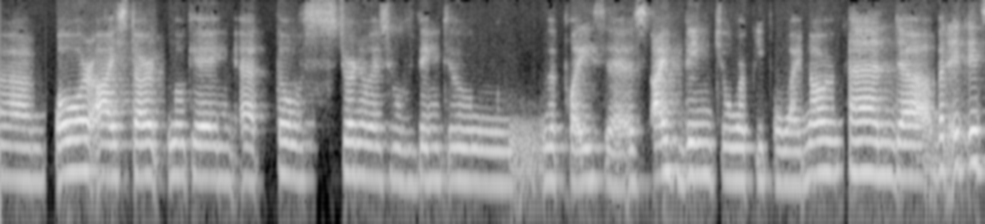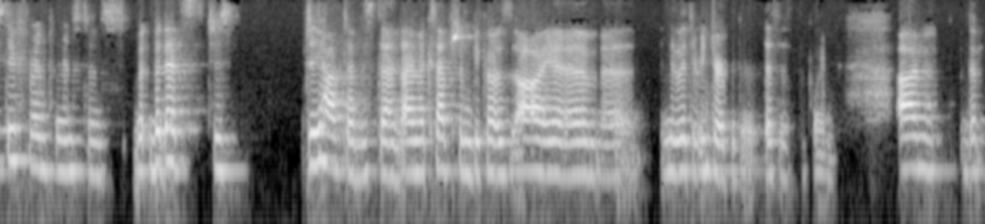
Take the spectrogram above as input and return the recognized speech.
um, or I start looking at those journalists who've been to the places I've been to or people I know. And uh, but it, it's different, for instance. But but that's just you have to understand. I'm exception because I am a military interpreter. This is the point. Um, the,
